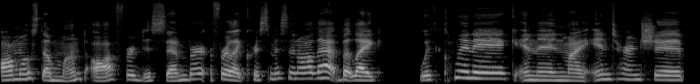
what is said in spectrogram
almost a month off for December for like Christmas and all that, but like with clinic and then my internship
